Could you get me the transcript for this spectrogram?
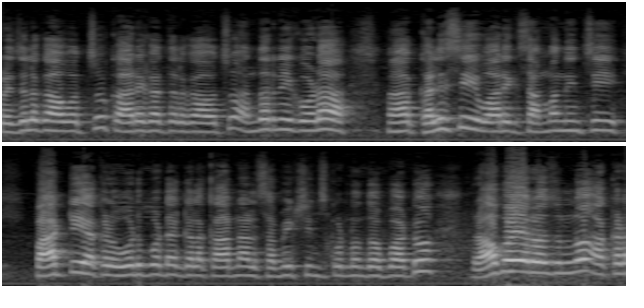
ప్రజలు కావచ్చు కార్యకర్తలు కావచ్చు అందరినీ కూడా కలిసి వారికి సంబంధించి పార్టీ అక్కడ ఓడిపోవడానికి గల కారణాలు సమీక్షించుకోవడంతో పాటు రాబోయే రోజుల్లో అక్కడ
